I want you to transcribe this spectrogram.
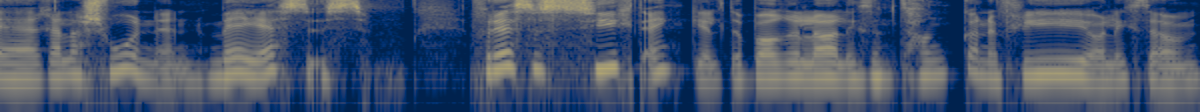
eh, relasjonen med Jesus. For det er så sykt enkelt å bare la liksom, tankene fly og liksom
